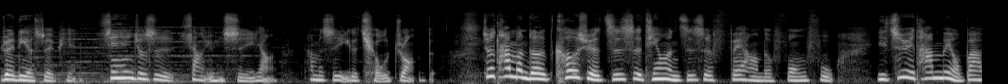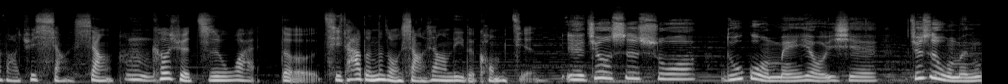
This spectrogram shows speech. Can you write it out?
锐利的碎片，星星就是像陨石一样。”它们是一个球状的，就他们的科学知识、天文知识非常的丰富，以至于他没有办法去想象，嗯，科学之外的其他的那种想象力的空间。也就是说，如果没有一些，就是我们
